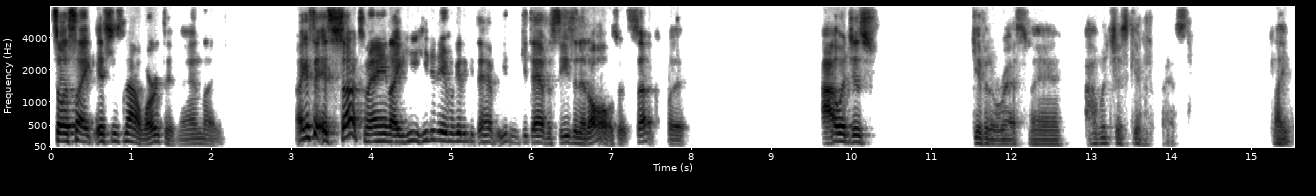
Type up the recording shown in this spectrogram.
so it's like it's just not worth it, man. Like, like I said, it sucks, man. Like he he didn't even get to get to have he didn't get to have a season at all, so it sucks. But I would just give it a rest, man. I would just give it a rest. Like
